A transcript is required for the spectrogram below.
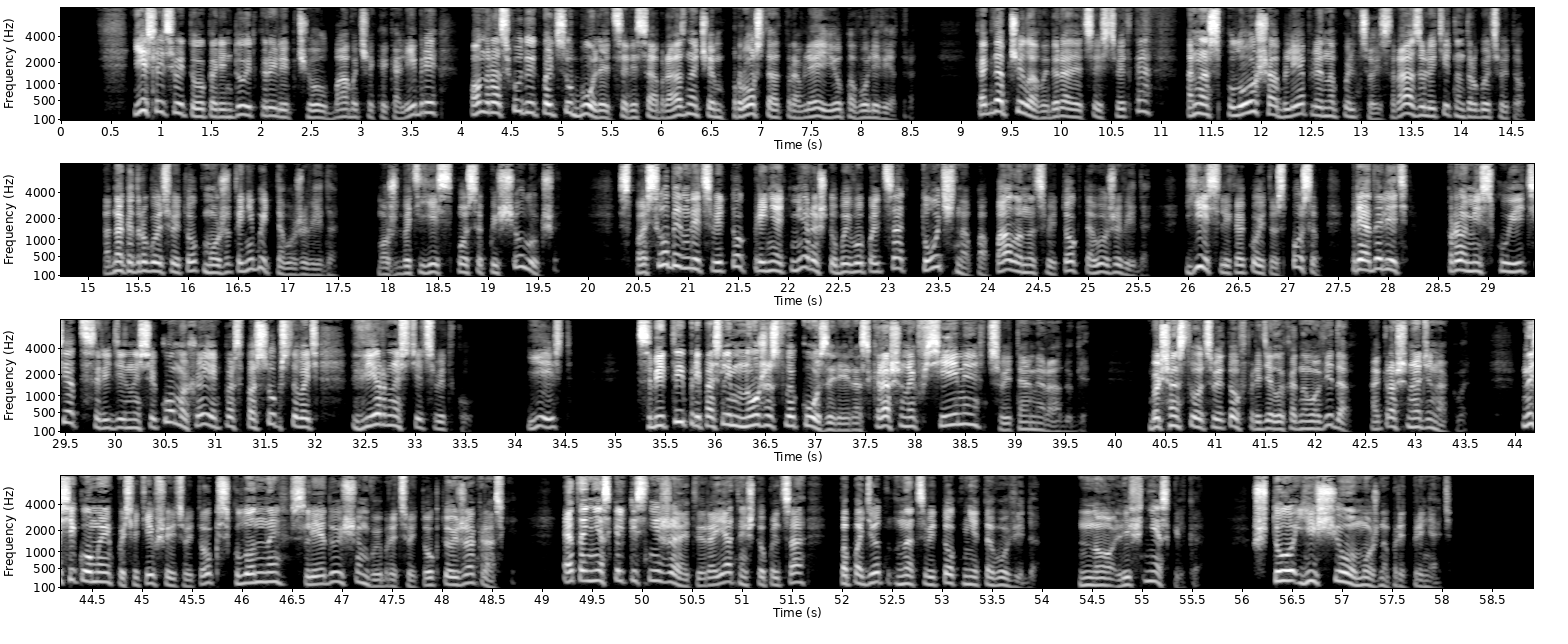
Если цветок арендует крылья пчел, бабочек и калибри, он расходует пыльцу более целесообразно, чем просто отправляя ее по воле ветра. Когда пчела выбирается из цветка, она сплошь облеплена пыльцой, сразу летит на другой цветок. Однако другой цветок может и не быть того же вида. Может быть, есть способ еще лучше? Способен ли цветок принять меры, чтобы его пыльца точно попала на цветок того же вида? Есть ли какой-то способ преодолеть промискуитет среди насекомых и поспособствовать верности цветку? Есть. Цветы припасли множество козырей, раскрашенных всеми цветами радуги. Большинство цветов в пределах одного вида окрашены одинаково. Насекомые, посетившие цветок, склонны следующим выбрать цветок той же окраски. Это несколько снижает вероятность, что пыльца попадет на цветок не того вида. Но лишь несколько. Что еще можно предпринять?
